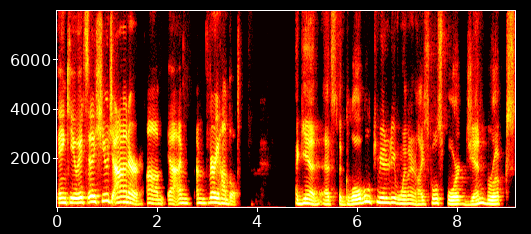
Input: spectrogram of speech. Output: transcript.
Thank you. It's a huge honor. Um, yeah, I'm I'm very humbled. Again, that's the global community of women in high school sport. Jen Brooks.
